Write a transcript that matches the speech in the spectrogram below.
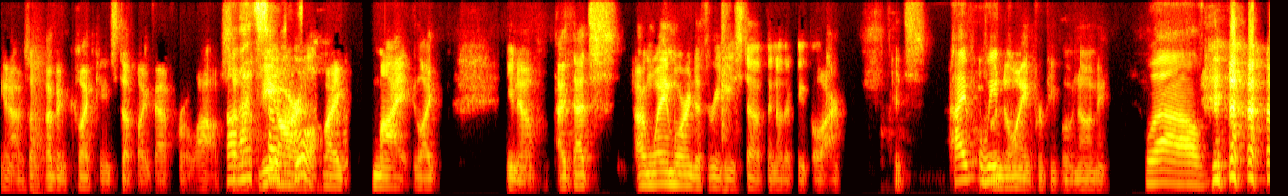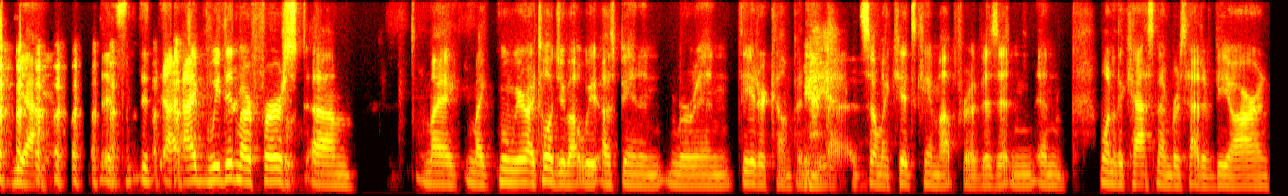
You know, so I've been collecting stuff like that for a while. So oh, that's VR so cool. like my like, you know, I, that's I'm way more into 3D stuff than other people are. It's I we, annoying for people who know me. Well, yeah, it's it, I, I, we did our first um my my when we were I told you about we us being in Marin Theater Company. Yeah, yeah. Uh, so my kids came up for a visit, and and one of the cast members had a VR, and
